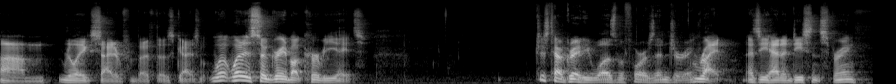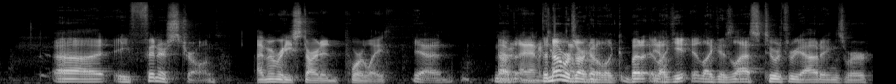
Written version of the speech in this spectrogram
um, really excited for both those guys. What, what is so great about Kirby Yates? Just how great he was before his injury. Right, as he had a decent spring. Uh, he finished strong. I remember he started poorly. Yeah. No, the, the numbers aren't going to look, but like he, like his last two or three outings were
